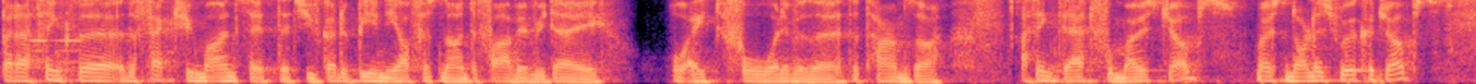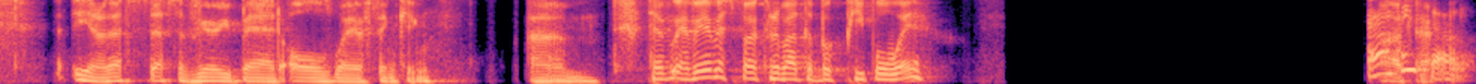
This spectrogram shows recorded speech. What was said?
But I think the the factory mindset that you've got to be in the office nine to five every day or eight to four, whatever the, the times are, I think that for most jobs, most knowledge worker jobs, you know, that's that's a very bad old way of thinking. Um, have, have you ever spoken about the book Peopleware? I don't okay. think so.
